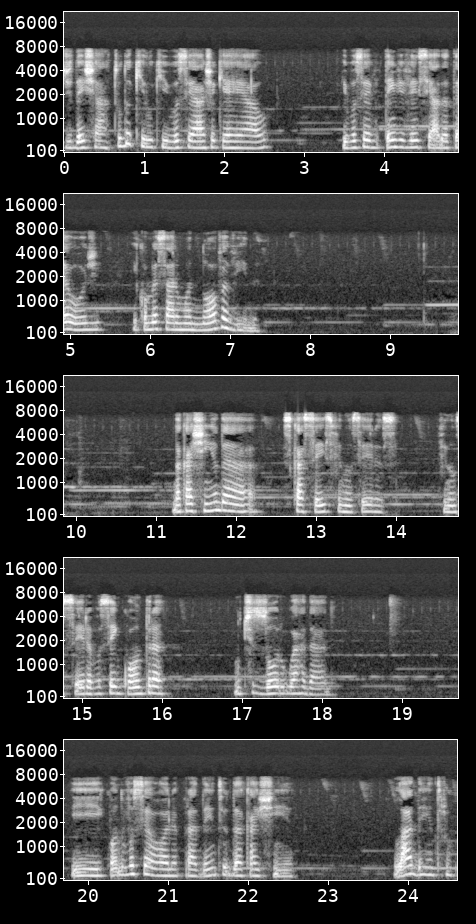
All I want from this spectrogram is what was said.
de deixar tudo aquilo que você acha que é real e você tem vivenciado até hoje e começar uma nova vida? Na caixinha da escassez financeiras, financeira, você encontra um tesouro guardado. E quando você olha para dentro da caixinha, Lá dentro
